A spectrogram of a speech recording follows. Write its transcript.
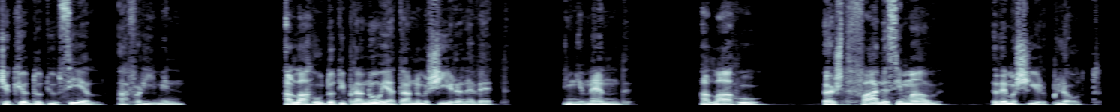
që kjo do t'u sjellë afrimin. Allahu do t'i pranojë ata në mëshirën e vet. Njëmend. Allahu është falës i madh dhe mëshirëplotë.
